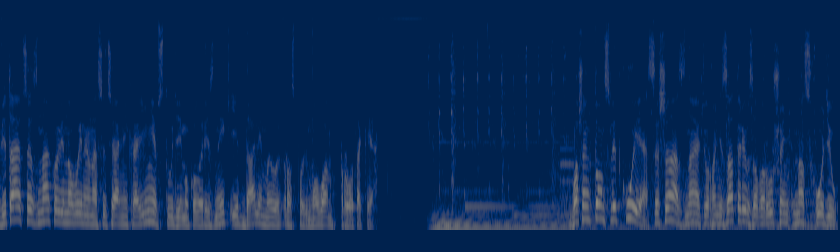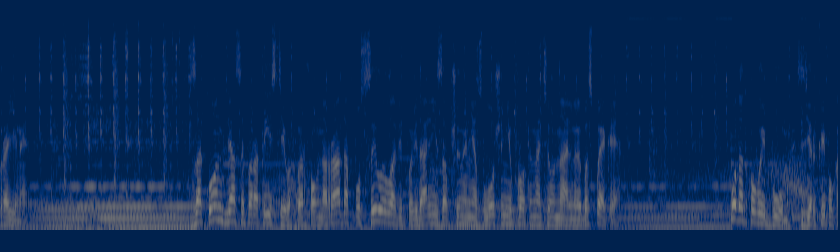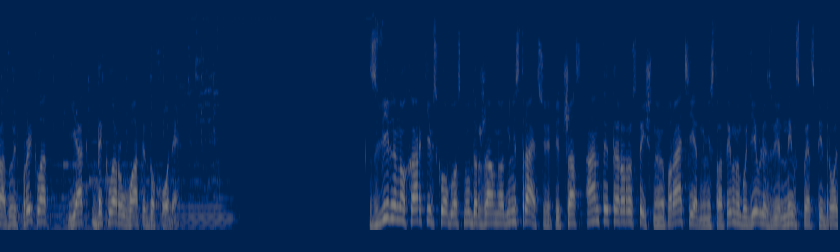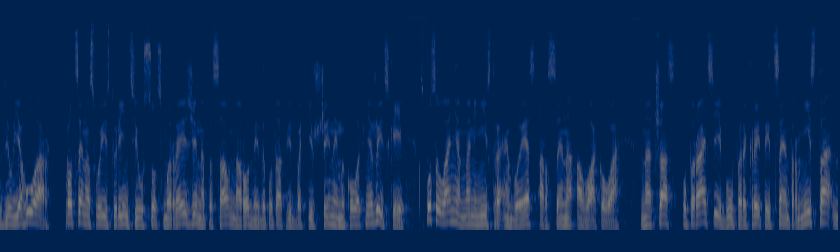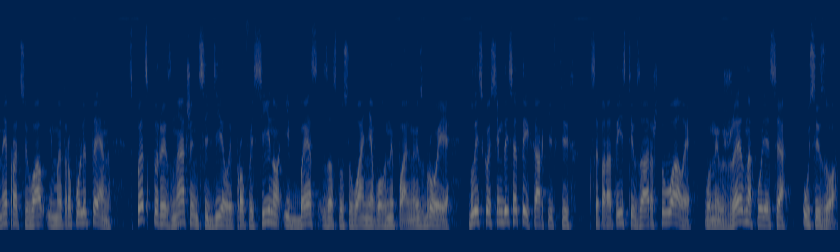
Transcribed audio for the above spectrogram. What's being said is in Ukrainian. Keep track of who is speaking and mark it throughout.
Speaker 1: Вітаю, це знакові новини на соціальній країні в студії Микола Різник. І далі ми розповімо вам про таке. Вашингтон слідкує. США знають організаторів заворушень на сході України. Закон для сепаратистів. Верховна Рада посилила відповідальність за вчинення злочинів проти національної безпеки. Податковий бум. Зірки показують приклад, як декларувати доходи. Звільнено Харківську обласну державну адміністрацію. Під час антитерористичної операції адміністративну будівлю звільнив спецпідрозділ Ягуар. Про це на своїй сторінці у соцмережі написав народний депутат від батьківщини Микола Княжицький з посиланням на міністра МВС Арсена Авакова. На час операції був перекритий центр міста, не працював і метрополітен. Спецпризначенці діяли професійно і без застосування вогнепальної зброї. Близько 70 харківських сепаратистів заарештували. Вони вже знаходяться у СІЗО.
